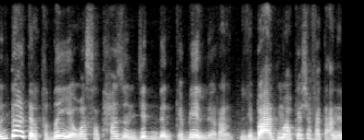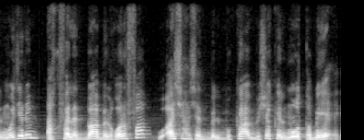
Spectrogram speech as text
وانتهت القضية وسط حزن جدا كبير لران اللي بعد ما كشفت عن المجرم أقفلت باب الغرفة وأشهشت بالبكاء بشكل مو طبيعي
